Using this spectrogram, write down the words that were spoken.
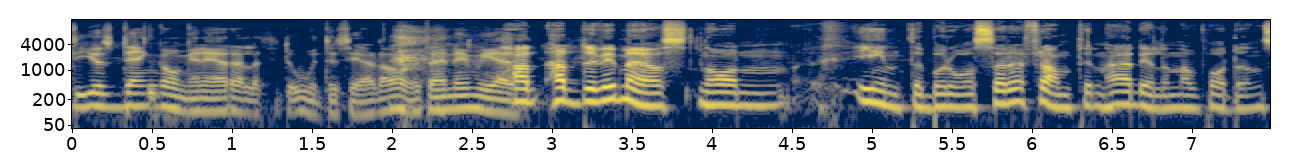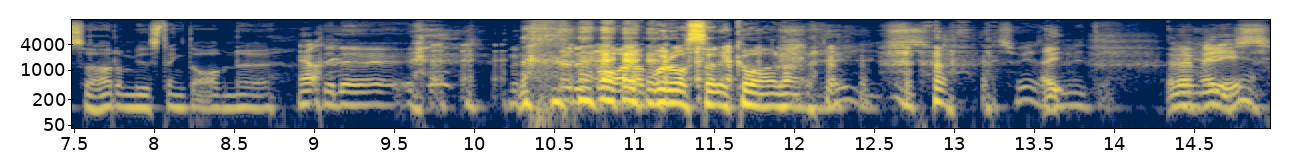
d- Just den gången är jag relativt ointresserad av utan det är mer... Had- Hade vi med oss någon inte-boråsare fram till den här delen av podden så har de ju stängt av nu. Ja. Det, är det bara boråsare kvar här. Så är det inte. Vem är det?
